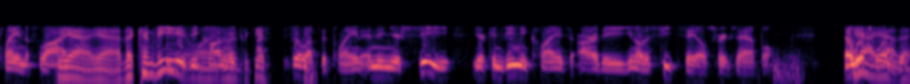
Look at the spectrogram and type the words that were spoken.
plane to fly. Yeah, yeah. The convenient C is economy class to fill up the plane, and then your C, your convenient clients are the you know the seat sales, for example. Now, which yeah, one yeah. The,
